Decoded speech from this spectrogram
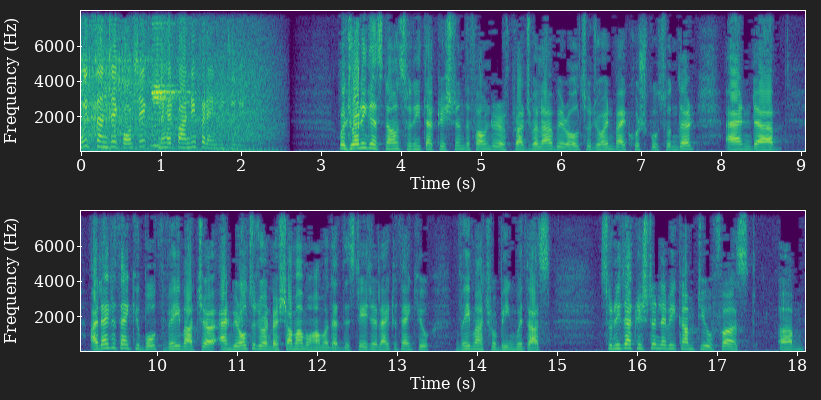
With Sanjay Kaushik, Meher Pandey for NDTV. Well, joining us now, Sunita Krishnan, the founder of Prajwala. We're also joined by Khushbu Sundar. And uh, I'd like to thank you both very much. Uh, and we're also joined by Shama Mohammed at this stage. I'd like to thank you very much for being with us. Sunita Krishnan, let me come to you first. Um,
